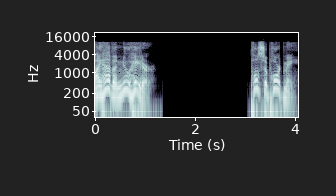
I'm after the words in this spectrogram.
I have a new hater. Pull support me.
